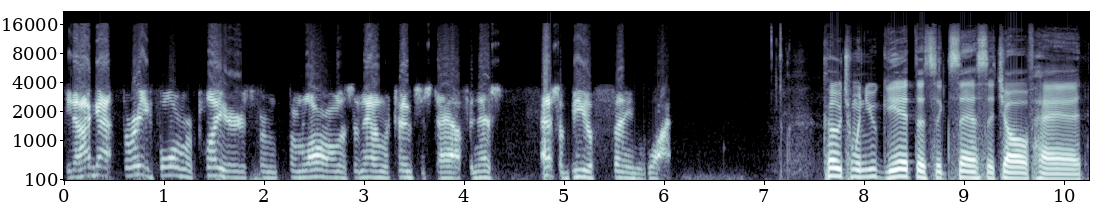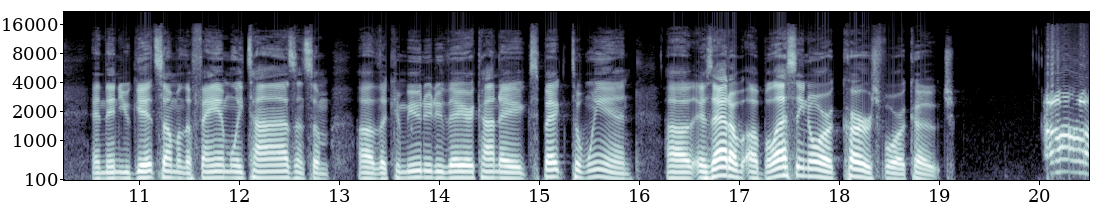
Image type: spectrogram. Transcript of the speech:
you know, I got three former players from from Laurel that's now on the coaching staff, and that's that's a beautiful thing to watch. Coach, when you get the success that y'all have had, and then you get some of the family ties and some uh, the community there, kind of expect to win. Uh, is that a, a, blessing or a curse for a coach? Uh,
